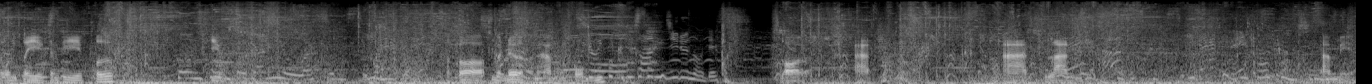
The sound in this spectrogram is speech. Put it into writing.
ดนตีกันทีปุ๊บหิวแล้วก็เหมือนเดิมนะครับผม รออาร์ตอาร์ตลันดาเมจ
